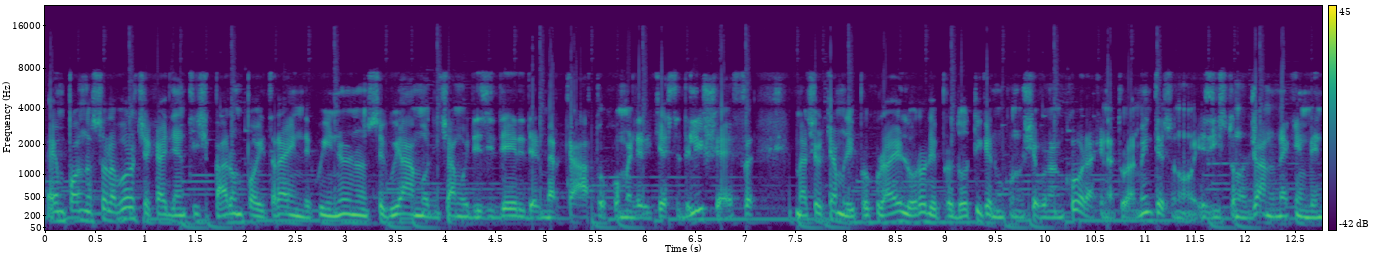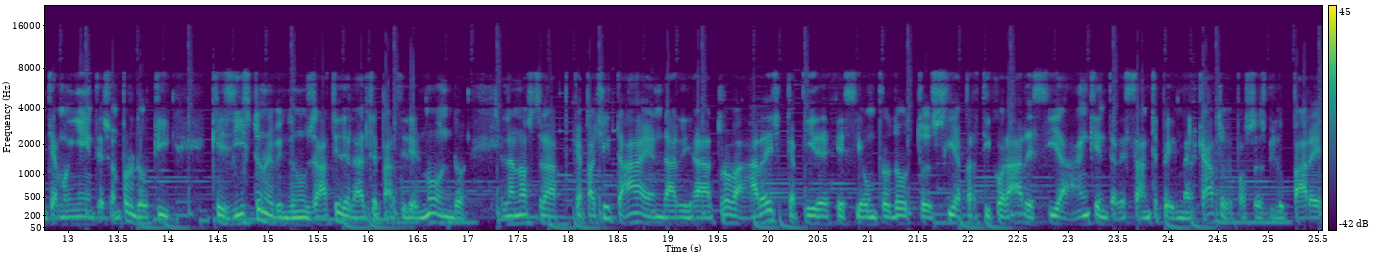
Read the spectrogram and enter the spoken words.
È un po' il nostro lavoro cercare di anticipare un po' i trend, quindi noi non seguiamo diciamo, i desideri del mercato come le richieste degli chef, ma cerchiamo di procurare loro dei prodotti che non conoscevano ancora, che naturalmente sono, esistono già, non è che inventiamo niente, sono prodotti che esistono e vengono usati dalle altre parti del mondo. La nostra capacità è andare a trovare, capire che sia un prodotto sia particolare sia anche interessante per il mercato, che possa sviluppare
